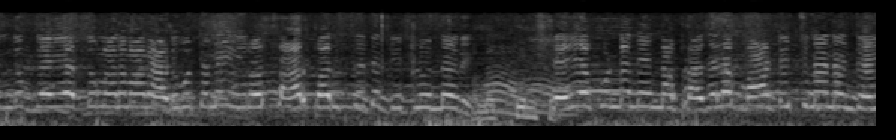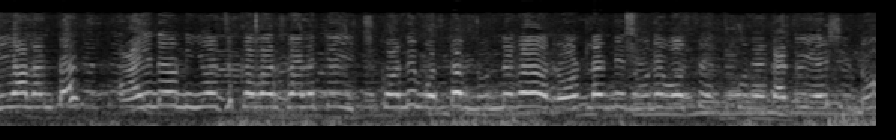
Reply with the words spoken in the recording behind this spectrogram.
ఎందుకు చేయొద్దు మనం అని అడుగుతూనే గిట్లున్నది చేయకుండా నేను నా ప్రజలకు మాట ఇచ్చినా నేను చేయాలంటే ఆయన నియోజకవర్గాలకే ఇచ్చుకొని మొత్తం నున్నగా రోడ్లన్నీ నూనె వస్తే ఎత్తుకునేటట్టు చేసిండు.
